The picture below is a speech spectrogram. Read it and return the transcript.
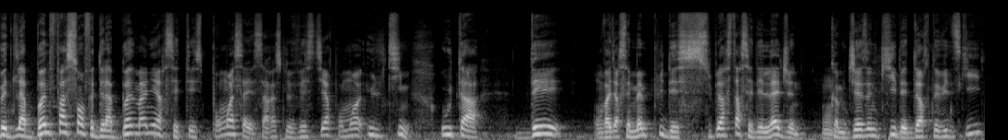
mais de la bonne façon, en fait, de la bonne manière. C'était, pour moi, ça, ça reste le vestiaire, pour moi, ultime, où tu as des, on va dire, c'est même plus des superstars, c'est des legends, Mm. comme Jason Kidd et Dirk Nowitzki,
